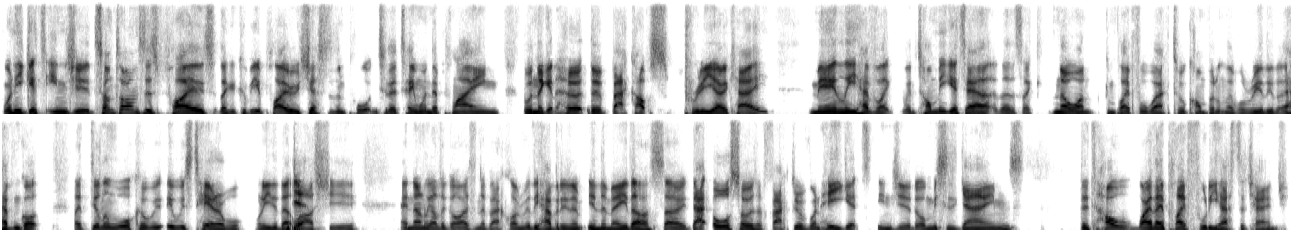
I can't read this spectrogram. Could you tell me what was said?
when he gets injured, sometimes there's players like it could be a player who's just as important to their team when they're playing, but when they get hurt, the backup's pretty okay. Manly have like when Tommy gets out, there's like no one can play fullback to a competent level. Really, they haven't got like Dylan Walker. It was terrible when he did that Yeah. last year, and none of the other guys in the back line really have it in them, in them either. So that also is a factor of when he gets injured or misses games. The whole way they play footy has to change.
